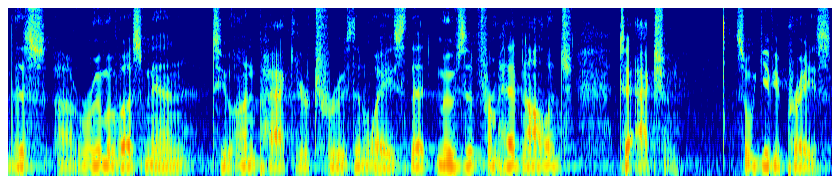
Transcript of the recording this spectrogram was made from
this uh, room of us men to unpack your truth in ways that moves it from head knowledge to action. So we give you praise.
